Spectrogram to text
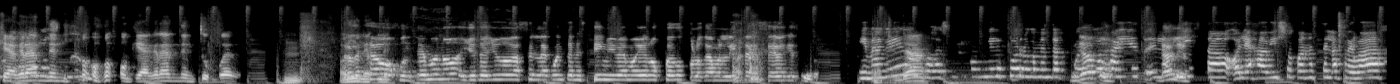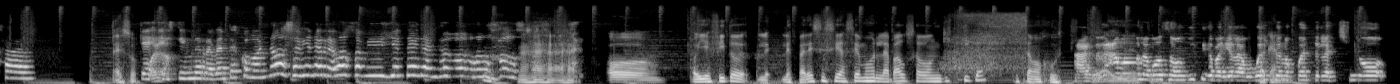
que agranden que sí. o, o que agranden tu juego. Mm. Pero Oye, le- pescado, le- juntémonos y yo te ayudo a hacer la cuenta en Steam y vemos ya los juegos, colocamos la lista de SEO sé yo. Y me Ya. agregan, pues así también les puedo recomendar Ya, juegos pues, ahí en la dale. lista, o les aviso cuando estén las rebajas. Eso. Que Bueno. Steam de repente es como, no, se viene rebaja mi billetera, no. O, Oye, Fito, ¿le- ¿les parece si hacemos la pausa bonguística? Estamos justo. Hagamos la pausa bonguística para que a la vuelta Bacán. nos cuente el archivo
